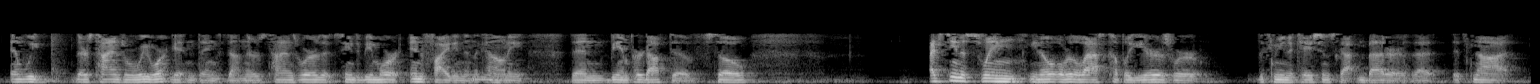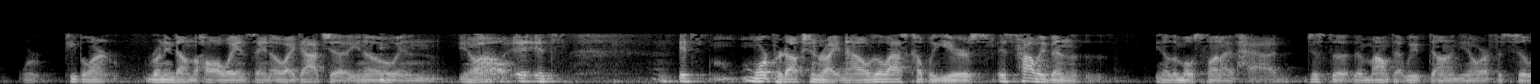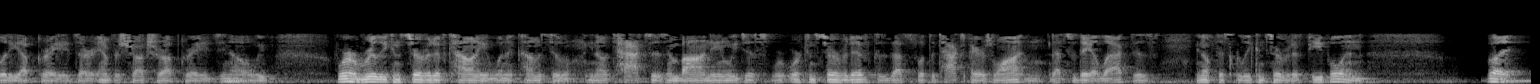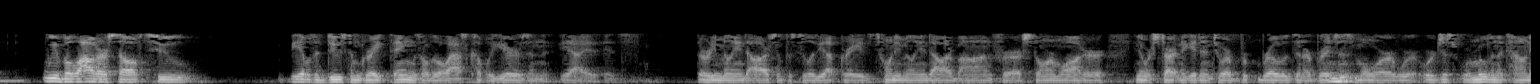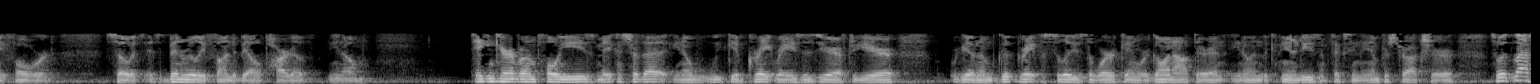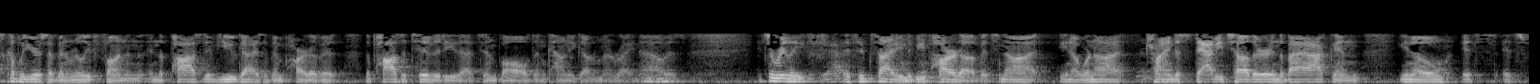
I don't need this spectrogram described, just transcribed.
and we there's times where we weren't getting things done. There's times where there seemed to be more infighting in the county than being productive. So I've seen a swing, you know, over the last couple of years where the communication's gotten better. That it's not where people aren't running down the hallway and saying, "Oh, I gotcha," you know, and you know, Wow. it, it's it's more production right now. Over the last couple of years, it's probably been you know the most fun I've had. Just the the amount that we've done. You know, our facility upgrades, our infrastructure upgrades. You know, we've we're a really conservative county when it comes to you know taxes and bonding. We just we're, we're conservative because that's what the taxpayers want, and that's who they elect is you know fiscally conservative people. And but we've allowed ourselves to be able to do some great things over the last couple of years, and yeah, it's thirty million dollars in facility upgrades, twenty million dollar bond for our stormwater. You know, we're starting to get into our roads and our bridges mm-hmm. more. We're we're just we're moving the county forward. So it's it's been really fun to be able to part of you know taking care of our employees, making sure that you know we give great raises year after year. we're giving them good, great facilities to work in. We're going out there and you know in the communities and fixing the infrastructure. So the last couple of years have been really fun, and, and the positive you guys have been part of it. The positivity that's involved in county government right now Mm-hmm. is it's a relief. Yeah. It's exciting to be part of. It's not you know we're not trying to stab each other in the back, and you know it's it's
